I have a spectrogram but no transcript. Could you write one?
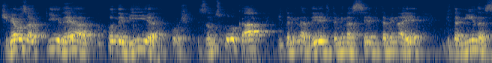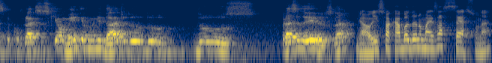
Tivemos aqui, né, a pandemia, poxa, precisamos colocar vitamina D, vitamina C, vitamina E, vitaminas, complexos que aumentem a imunidade do, do, dos, brasileiros, né? Isso acaba dando mais acesso, né?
